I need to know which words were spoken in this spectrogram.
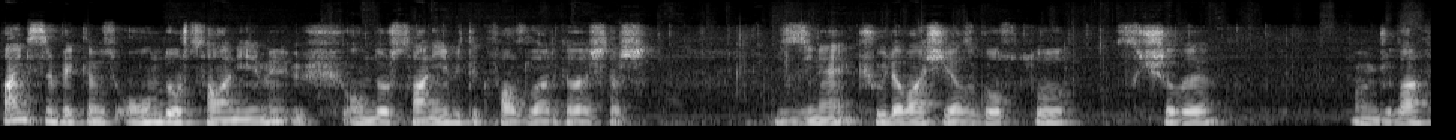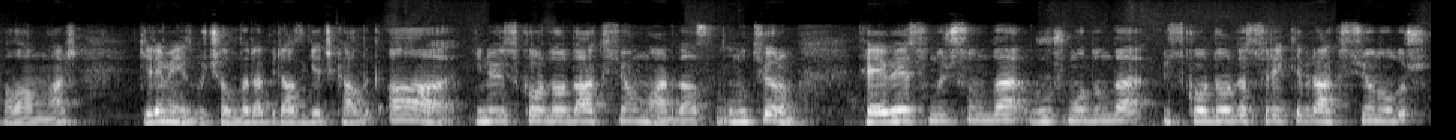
Hangisini beklemesi? 14 saniye mi? Üf 14 saniye bir tık fazla arkadaşlar. Biz yine Q ile başlayacağız. Ghost'lu, sıçralı oyuncular falan var. Giremeyiz bu çalılara. Biraz geç kaldık. Aa yine üst koridorda aksiyon vardı aslında. Unutuyorum. TB sunucusunda Roof modunda üst koridorda sürekli bir aksiyon olur.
